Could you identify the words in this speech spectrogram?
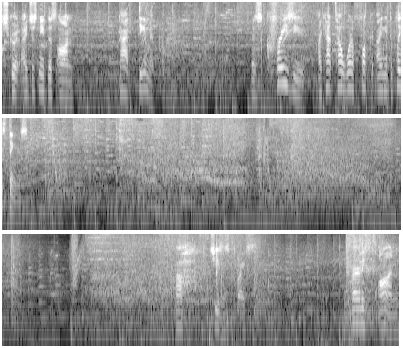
Screw it, I just need this on. God damn it. It's crazy. I can't tell where the fuck I need to place things. Ah, Jesus Christ. At the very least it's on.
